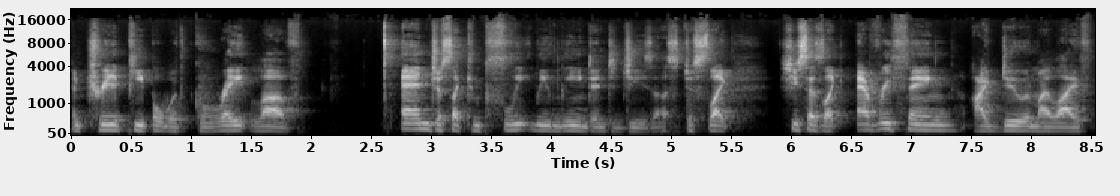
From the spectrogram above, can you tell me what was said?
and treated people with great love and just like completely leaned into Jesus. Just like she says like everything I do in my life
